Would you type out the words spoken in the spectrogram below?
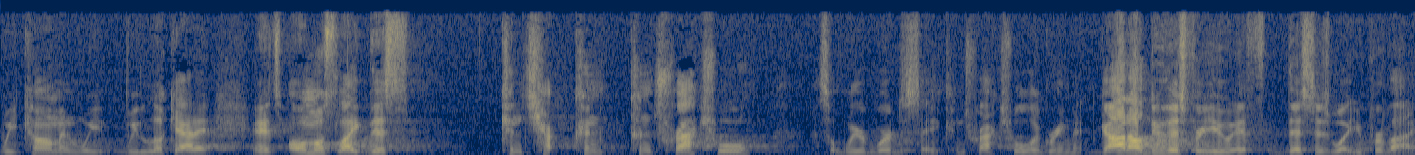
we come and we, we look at it, and it's almost like this contra- con- contractual, that's a weird word to say, contractual agreement. God, I'll do this for you if this is what you provide.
